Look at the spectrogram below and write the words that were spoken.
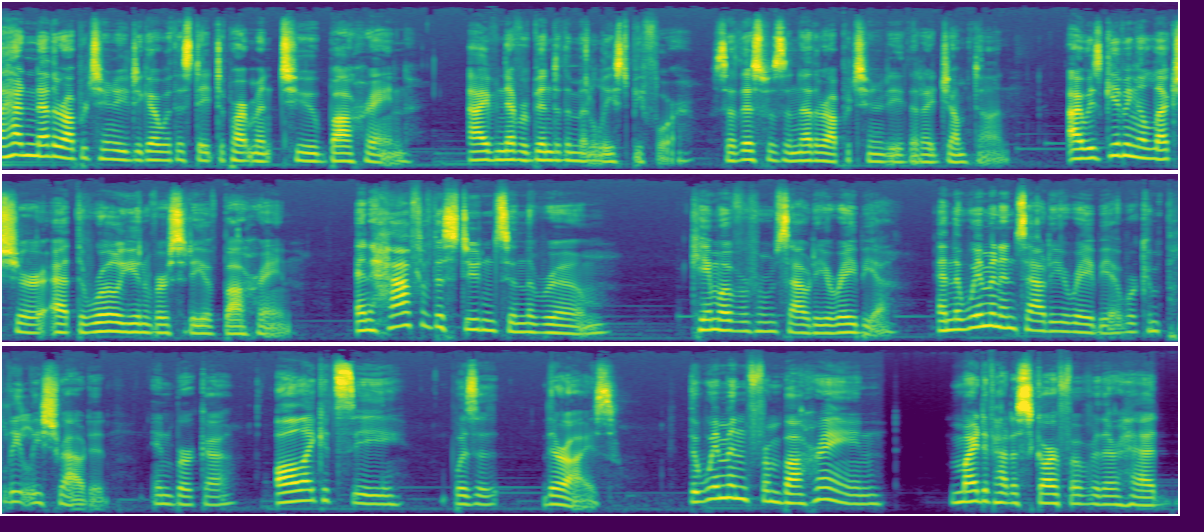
I had another opportunity to go with the State Department to Bahrain I've never been to the Middle East before, so this was another opportunity that I jumped on. I was giving a lecture at the Royal University of Bahrain, and half of the students in the room came over from Saudi Arabia. And the women in Saudi Arabia were completely shrouded in burqa. All I could see was a, their eyes. The women from Bahrain might have had a scarf over their head,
